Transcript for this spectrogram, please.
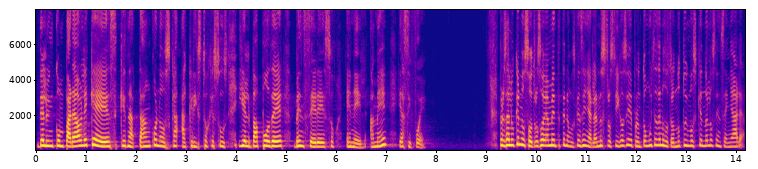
de lo incomparable que es que Natán conozca a Cristo Jesús y él va a poder vencer eso en él. Amén. Y así fue. Pero es algo que nosotros obviamente tenemos que enseñarle a nuestros hijos y de pronto muchas de nosotros no tuvimos quien nos los enseñara.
